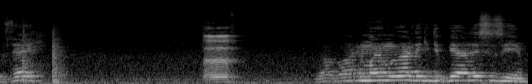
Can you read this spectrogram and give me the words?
Kuzey. Hı. Ya bari mayamı ver de gidip bir yerde sızayım.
